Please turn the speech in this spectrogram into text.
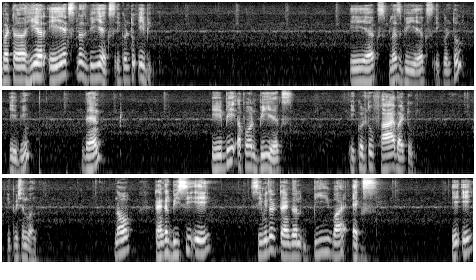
but uh, here ax plus bx equal to ab ax plus bx equal to ab then ab upon bx equal to 5 by 2 equation 1 now triangle BCA similar triangle BYX AA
